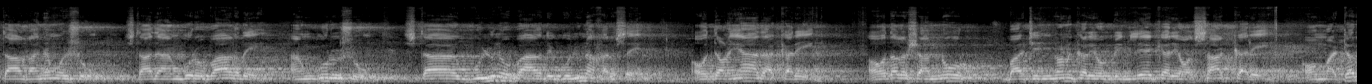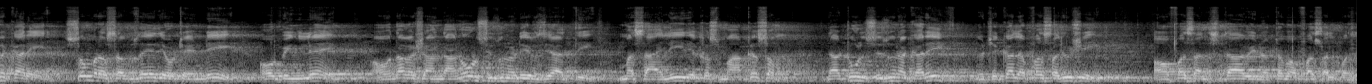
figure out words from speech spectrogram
ستا غنمو شو ستا د انګورو باغ دی انګورو شو ستا ګلونو باغ دی ګلونه خرڅوې او دڼیا ده کرې او دغه شان نور باټینګن کرې او بنګلې کرې او ساک کرې او مټر کرې څومره سبزی دی او ټینډې او بنګلې او دغه شان دا نور سیزونه ډېر زیات دي مسالې دي قسمه قسم دا ټول سيزونه کرې نو چې کله فصل وشي او فصل ستاوي نو تبه فصل پس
